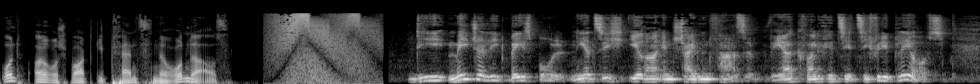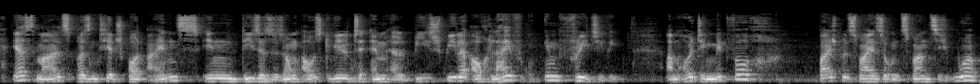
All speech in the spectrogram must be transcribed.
und Eurosport gibt Fans eine Runde aus. Die Major League Baseball nähert sich ihrer entscheidenden Phase. Wer qualifiziert sich für die Playoffs? Erstmals präsentiert Sport 1 in dieser Saison ausgewählte MLB-Spiele auch live im Free TV. Am heutigen Mittwoch, beispielsweise um 20 Uhr,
